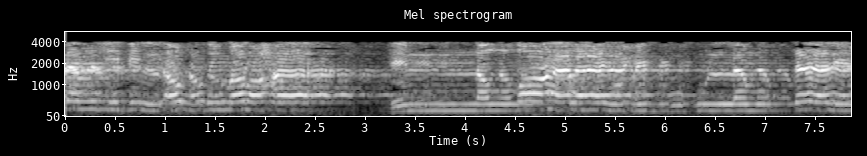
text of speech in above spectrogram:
تمش في الأرض مرحا إن الله لا يحب كل مختال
